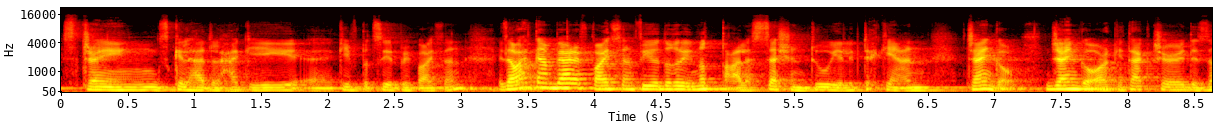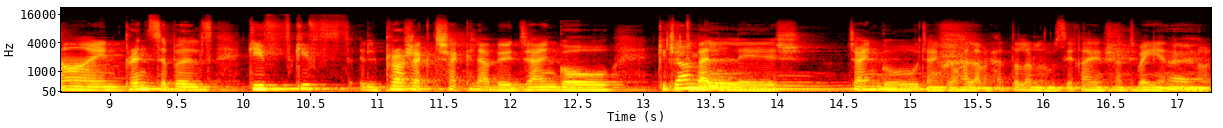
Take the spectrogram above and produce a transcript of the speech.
strings كل هذا الحكي آه، كيف بتصير ب Python إذا واحد كان بيعرف Python فيه دغري ينط على ال session 2 يلي بتحكي عن Django Django architecture design principles كيف كيف ال project شكلها ب Django كيف تبلش. Django Django هلا بنحط لهم الموسيقى مشان تبين إيه. إنه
